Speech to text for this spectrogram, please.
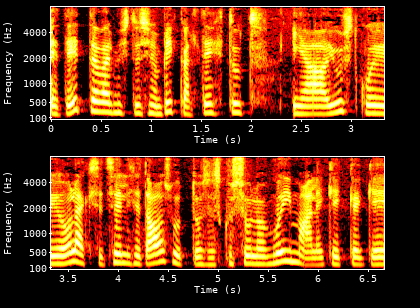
et ettevalmistusi on pikalt tehtud ja justkui oleksid sellised asutuses, kus sul on võimalik ikkagi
